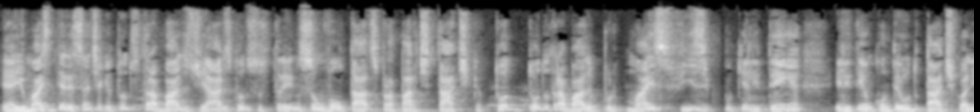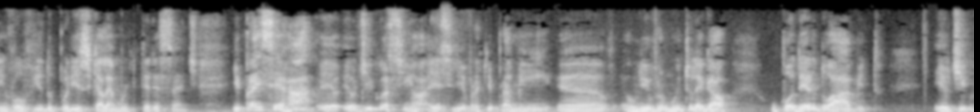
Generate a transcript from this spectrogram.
É, e o mais interessante é que todos os trabalhos diários, todos os treinos são voltados para a parte tática. Todo, todo trabalho, por mais físico que ele tenha, ele tem um conteúdo tático ali envolvido, por isso que ela é muito interessante. E para encerrar, eu, eu, digo assim, ó, esse livro aqui para mim é, é um livro muito legal, O Poder do Hábito. Eu digo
